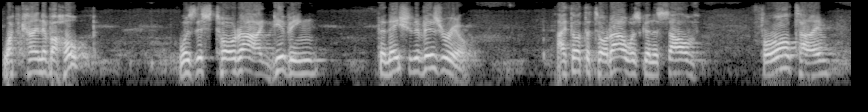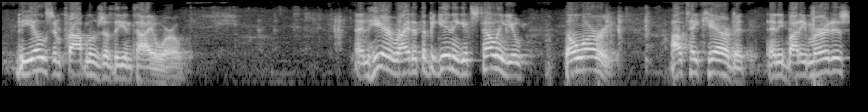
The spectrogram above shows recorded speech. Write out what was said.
What kind of a hope was this Torah giving the nation of Israel. I thought the Torah was going to solve for all time the ills and problems of the entire world. And here, right at the beginning, it's telling you, don't worry, I'll take care of it. Anybody murders,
